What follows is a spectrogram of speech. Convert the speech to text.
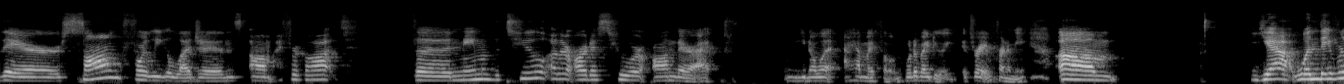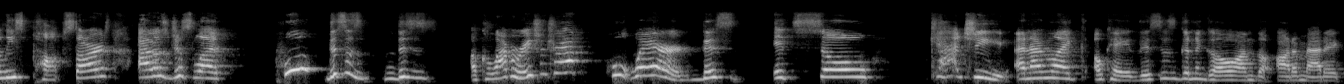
their song for League of Legends, um, I forgot the name of the two other artists who are on there. I, you know what? I have my phone. What am I doing? It's right in front of me. Um, yeah, when they released Pop Stars, I was just like, "Who? This is this is a collaboration track? Who? Where? This? It's so catchy." And I'm like, "Okay, this is gonna go on the automatic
